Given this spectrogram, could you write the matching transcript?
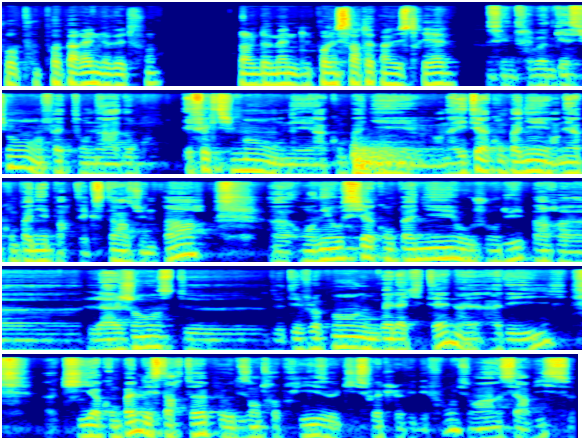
pour, pour, préparer une levée de fonds dans le domaine pour une startup industrielle? C'est une très bonne question. En fait, on a donc effectivement, on est accompagné, euh, on a été accompagné, on est accompagné par Techstars d'une part. Euh, on est aussi accompagné aujourd'hui par euh, l'agence de, de, développement Nouvelle-Aquitaine, ADI, qui accompagne les startups ou des entreprises qui souhaitent lever des fonds. Ils ont un service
